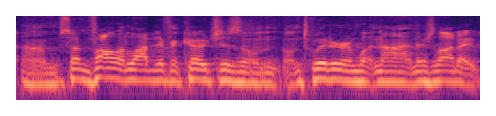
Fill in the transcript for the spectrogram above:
um, so I've followed a lot of different coaches on, on Twitter and whatnot. And there's a lot of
